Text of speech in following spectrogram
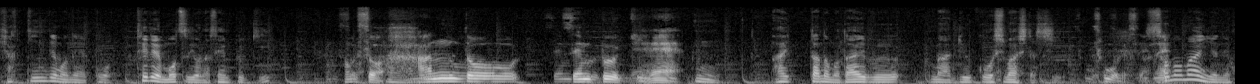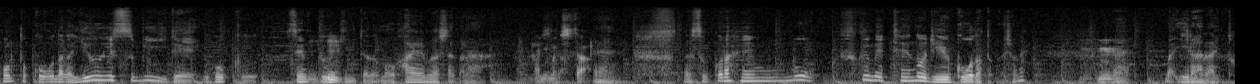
100均でもね、こう手で持つような扇風機、そうそう、反動扇風機ね。うん、入ったのもだいぶ、まあ、流行しましたし、そうですよそね。の前にはね、本当こう、なんか USB で動く扇風機みたいなのも流行りましたから、ありました。ええそこら辺も含めての流行だったんでしょうね。うんええまあ、いらないと。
